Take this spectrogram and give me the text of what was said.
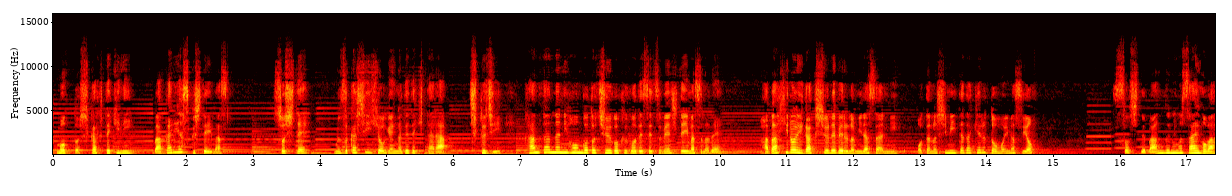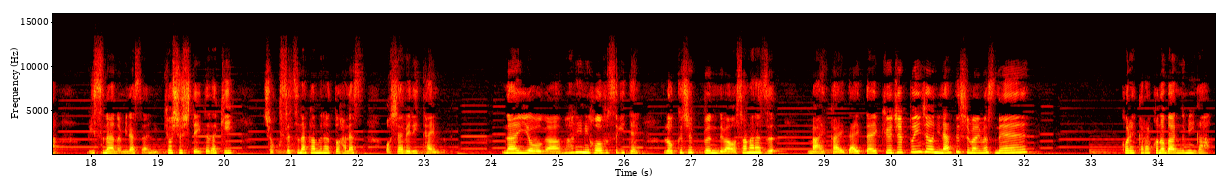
もっと視覚的にわかりやすくしています。そして難しい表現が出てきたら逐次簡単な日本語と中国語で説明していますので幅広い学習レベルの皆さんにお楽しみいただけると思いますよ。そして番組の最後はリスナーの皆さんに挙手していただき直接中村と話すおしゃべりタイム。内容があまりに豊富すぎて60分では収まらず毎回だいたい90分以上になってしまいますね。これからこの番組が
